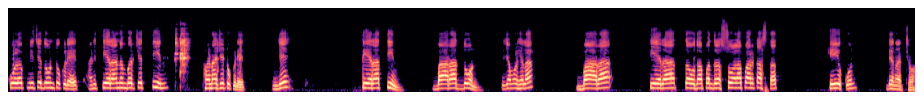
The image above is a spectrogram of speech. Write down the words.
कोळपणीचे दोन तुकडे आहेत आणि तेरा नंबरचे तीन फणाचे तुकडे आहेत. म्हणजे तेरा तीन बारा दोन. त्याच्यामुळे ह्याला बारा तेरा चौदा पंधरा सोळा पार्ट असतात. हे एकूण देण्यात ठेवा.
